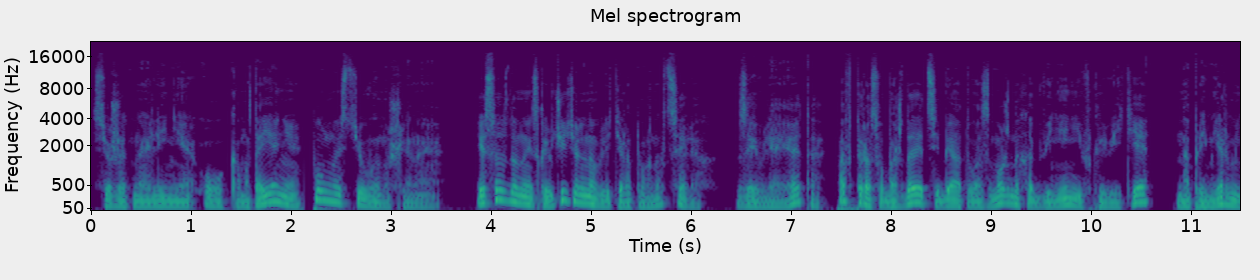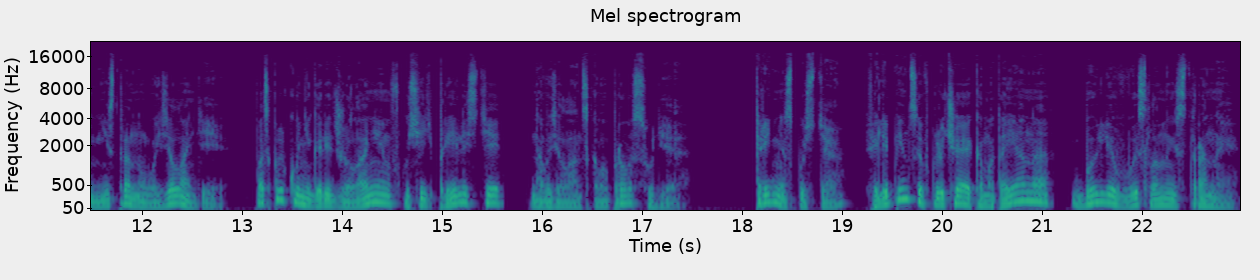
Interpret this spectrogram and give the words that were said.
Сюжетная линия о Каматаяне полностью вымышленная и создана исключительно в литературных целях. Заявляя это, автор освобождает себя от возможных обвинений в клевете на премьер-министра Новой Зеландии, поскольку не горит желанием вкусить прелести новозеландского правосудия. Три дня спустя филиппинцы, включая Каматаяна, были высланы из страны.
